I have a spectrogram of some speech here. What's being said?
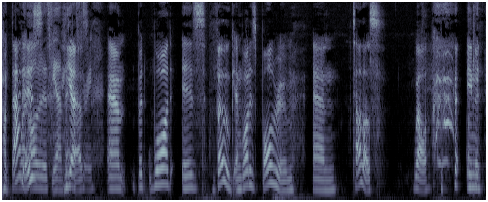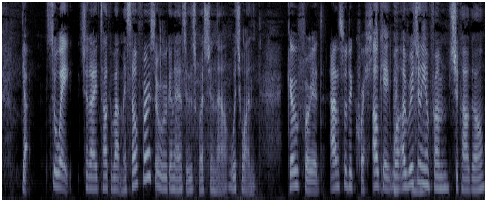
what that is. What all it is, yeah, yes. Um, but what is Vogue and what is ballroom? And tell us. Well, in Okay. yeah, so wait, should I talk about myself first, or we're going to answer this question now? Which one? Go for it. Answer the question. Okay, well, originally I'm from Chicago,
